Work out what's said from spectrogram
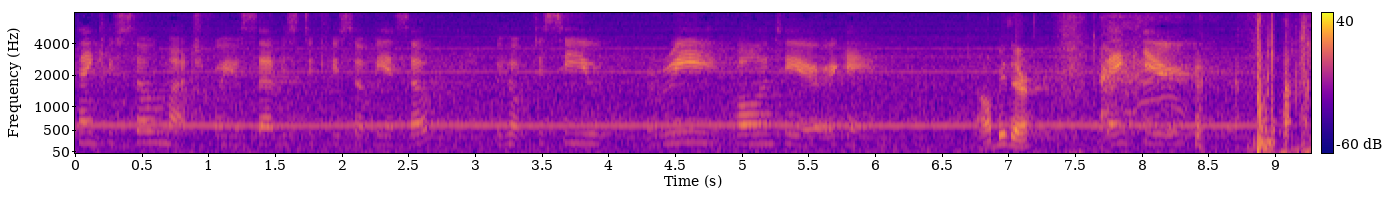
thank you so much for your service to CUSO VSO. We hope to see you re-volunteer again. I'll be there. Thank you.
